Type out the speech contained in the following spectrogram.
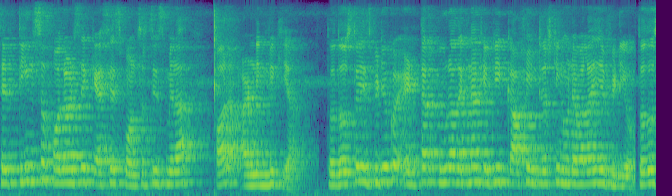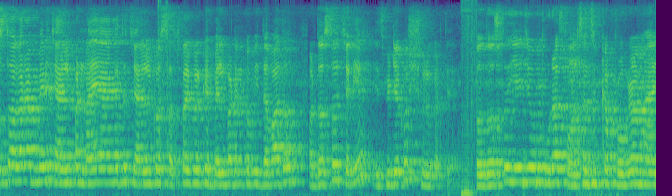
सिर्फ़ 300 फॉलोअर से कैसे स्पॉन्सरशिप मिला और अर्निंग भी किया। तो दोस्तों, इस वीडियो को एंड तक पूरा देखना क्योंकि काफ़ी इंटरेस्टिंग होने वाला है ये वीडियो। तो दोस्तों, अगर आप मेरे चैनल पर नए आए हैं तो चैनल को सब्सक्राइब करके बेल बटन को भी दबा दो। और दोस्तों, चलिए इस वीडियो को शुरू करते हैं। तो दोस्तों, ये जो पूरा स्पॉन्सरशिप का प्रोग्राम है,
